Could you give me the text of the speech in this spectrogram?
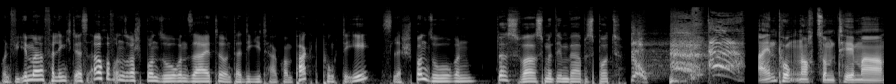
Und wie immer verlinke ich dir es auch auf unserer Sponsorenseite unter digitalkompakt.de slash Sponsoren. Das war's mit dem Werbespot. Ein Punkt noch zum Thema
